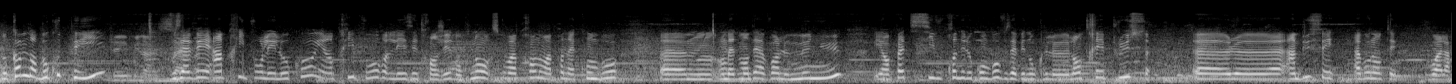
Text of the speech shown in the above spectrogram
Donc comme dans beaucoup de pays, vous avez un prix pour les locaux et un prix pour les étrangers. Donc nous, ce qu'on va prendre, on va prendre un combo. Euh, on a demandé à voir le menu. Et en fait, si vous prenez le combo, vous avez donc l'entrée plus euh, un buffet à volonté. Voilà.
